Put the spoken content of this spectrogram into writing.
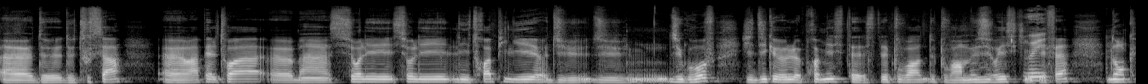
de tout ça. Euh, Rappelle-toi, euh, ben, sur les sur les, les trois piliers euh, du du, du growth, j'ai dit que le premier c'était c'était pouvoir de pouvoir mesurer ce qui Oui. était fait. Donc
